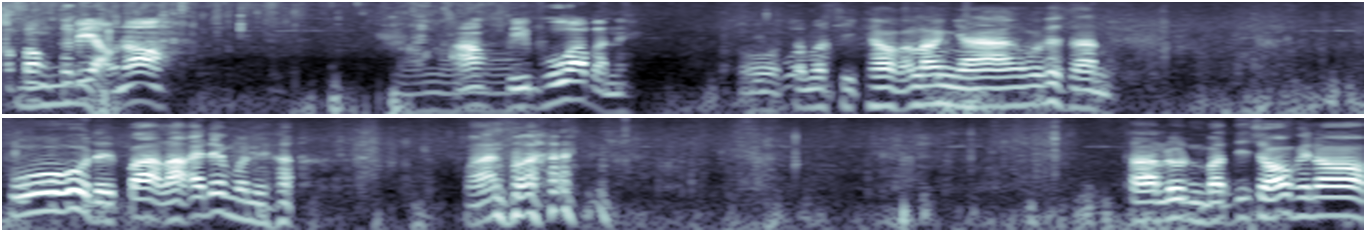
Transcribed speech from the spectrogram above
ปลาต้องตัวเดียวเนาะเอาบีบพัวบัดนี้โอ้สมาชิกเข้ากำลังยางไว้สั่นโอ้ได้ปลาหลายได้อมื้อนี้ฮะมานมานถ้ารุ่นบัตรที่สองพี่น้อง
